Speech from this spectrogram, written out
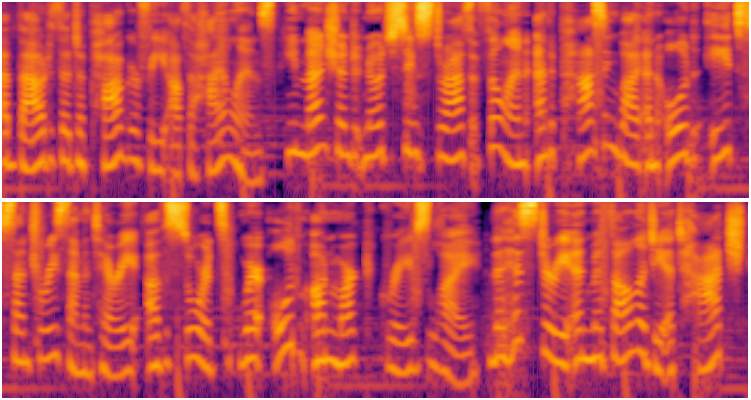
about the topography of the Highlands. He mentioned noticing Strathfillan and passing by an old 8th century cemetery of sorts where old unmarked graves lie. The history and mythology attached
